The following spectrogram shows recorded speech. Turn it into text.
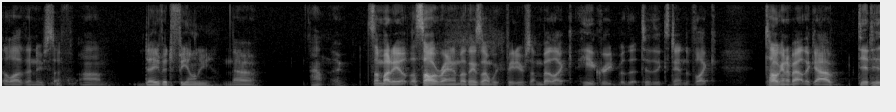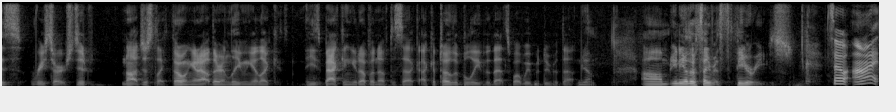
a lot of the new stuff. Um, David Filoni. no, I don't know. Somebody else. I saw it random. I think it's on Wikipedia or something. But like, he agreed with it to the extent of like talking about the guy did his research, did not just like throwing it out there and leaving it. Like he's backing it up enough to say, like, I could totally believe that that's what we would do with that. Yeah. Um, any other favorite theories? So I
